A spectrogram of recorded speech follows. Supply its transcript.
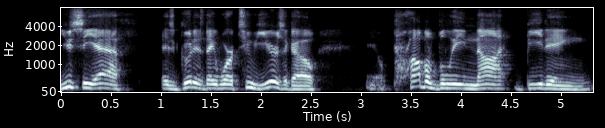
UCF, as good as they were two years ago, you know, probably not beating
